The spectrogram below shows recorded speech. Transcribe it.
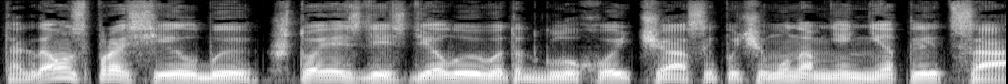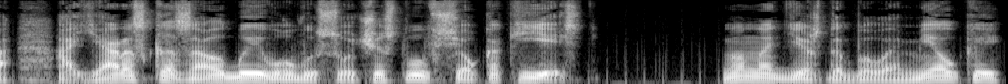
Тогда он спросил бы, что я здесь делаю в этот глухой час и почему на мне нет лица, а я рассказал бы его высочеству все как есть. Но надежда была мелкой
